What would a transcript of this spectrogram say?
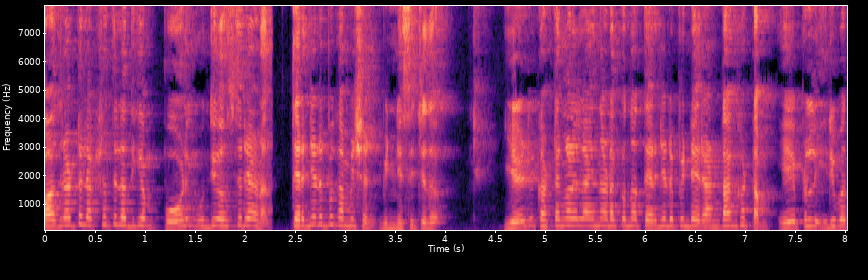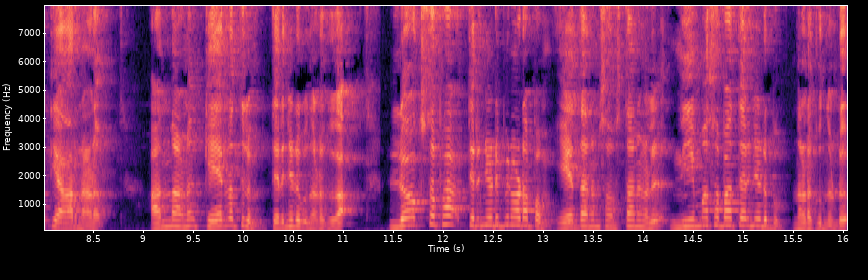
പതിനെട്ട് ലക്ഷത്തിലധികം പോളിംഗ് ഉദ്യോഗസ്ഥരെയാണ് തെരഞ്ഞെടുപ്പ് കമ്മീഷൻ വിന്യസിച്ചത്. ഏഴ് ഘട്ടങ്ങളിലായി നടക്കുന്ന തെരഞ്ഞെടുപ്പിന്റെ രണ്ടാം ഘട്ടം ഏപ്രിൽ ഇരുപത്തിയാറിനാണ്. അന്നാണ് കേരളത്തിലും തെരഞ്ഞെടുപ്പ് നടക്കുക. ലോക്സഭാ തെരഞ്ഞെടുപ്പിനോടൊപ്പം ഏതാനും സംസ്ഥാനങ്ങളിൽ നിയമസഭാ തെരഞ്ഞെടുപ്പും നടക്കുന്നുണ്ട്.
